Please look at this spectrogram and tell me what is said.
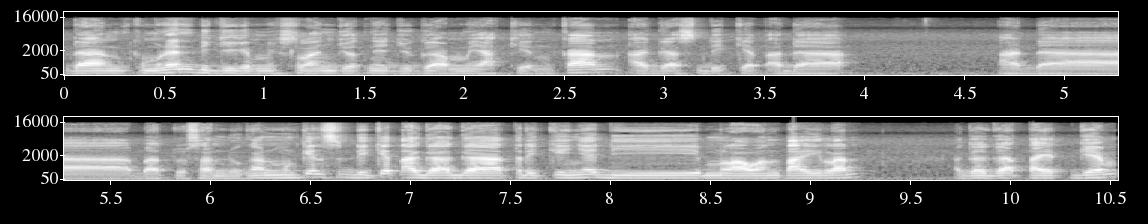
Dan kemudian di game selanjutnya juga meyakinkan agak sedikit ada ada batu sandungan mungkin sedikit agak-agak trikinya di melawan Thailand agak-agak tight game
